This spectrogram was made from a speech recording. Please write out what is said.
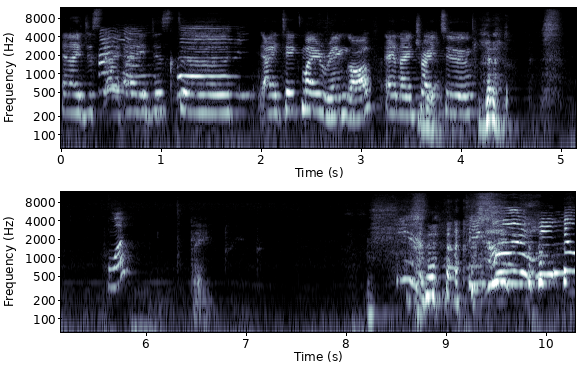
And I just, I, I just, uh, I take my ring off and I try Yeah. to. What? play. Here, take Oh,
